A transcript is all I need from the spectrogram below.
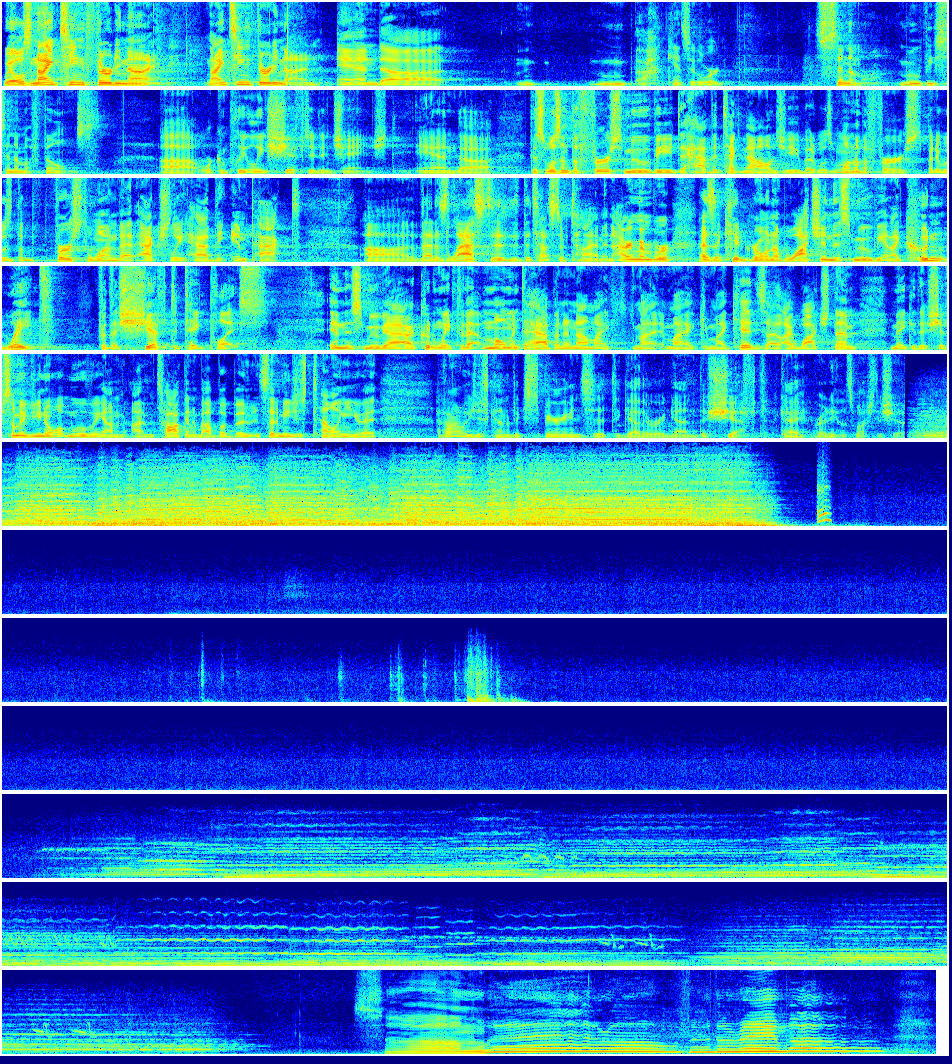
Well, it was 1939. 1939, and uh, m- uh, can't say the word. Cinema, movie cinema films uh, were completely shifted and changed. And uh, this wasn't the first movie to have the technology, but it was one of the first. But it was the first one that actually had the impact uh, that has lasted the test of time. And I remember as a kid growing up watching this movie, and I couldn't wait for the shift to take place in this movie. I, I couldn't wait for that moment to happen, and now my, my, my, my kids, I, I watch them make this shift. Some of you know what movie I'm, I'm talking about, but, but instead of me just telling you it, I finally just kind of experience it together again, the shift. Okay, ready? Let's watch the shift.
